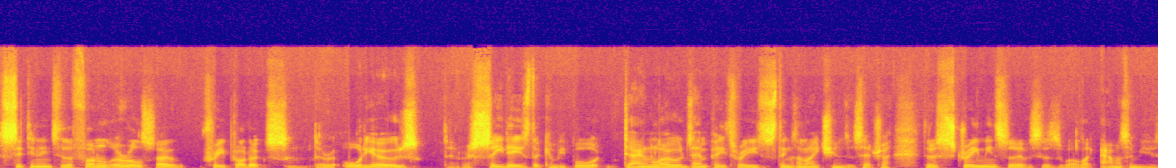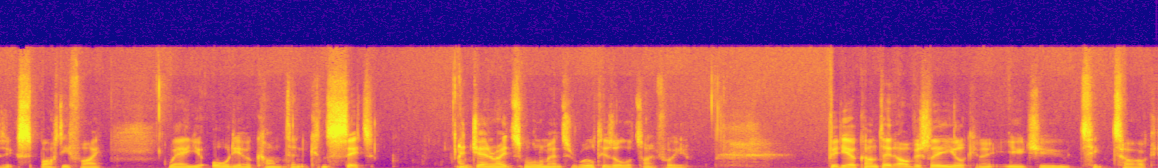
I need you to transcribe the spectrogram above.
Sitting into the funnel are also free products. There are audios, there are CDs that can be bought, downloads, MP3s, things on iTunes, etc. There are streaming services as well, like Amazon Music, Spotify, where your audio content can sit and generate small amounts of royalties all the time for you. Video content, obviously, you're looking at YouTube, TikTok,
